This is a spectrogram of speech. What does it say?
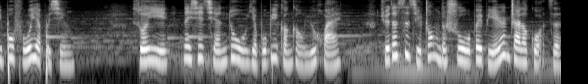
你不服也不行。所以那些前度也不必耿耿于怀，觉得自己种的树被别人摘了果子。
